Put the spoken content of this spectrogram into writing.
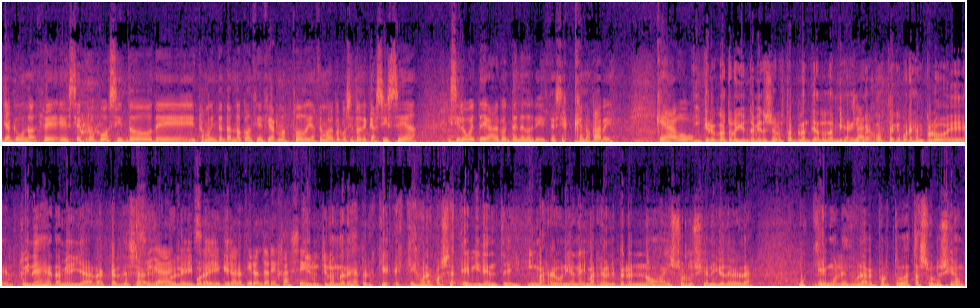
ya que uno hace ese propósito de estamos intentando concienciarnos todos y hacemos el propósito de que así sea, y si luego te llegas al contenedor y dices, es que no cabe, ¿qué hago? Y creo que otros ayuntamientos se lo están planteando también. Me consta que, por ejemplo, el Tuineje también ya la alcaldesa, eh, lo leí por ahí. que un tirón de orejas, sí. Tiene un tirón de orejas, pero es que, es que es una cosa evidente. Y, y más reuniones y más reuniones, pero no hay soluciones. Yo de verdad busquémosles de una vez por todas esta solución,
